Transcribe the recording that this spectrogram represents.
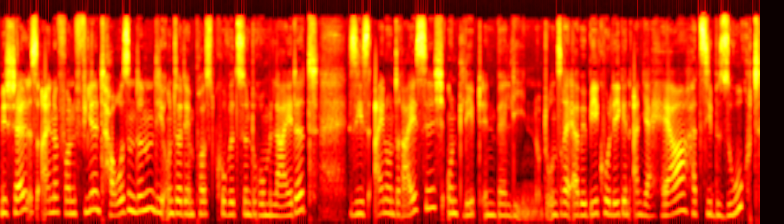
Michelle ist eine von vielen Tausenden, die unter dem Post-Covid-Syndrom leidet. Sie ist 31 und lebt in Berlin. Und unsere RBB-Kollegin Anja Herr hat sie besucht.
